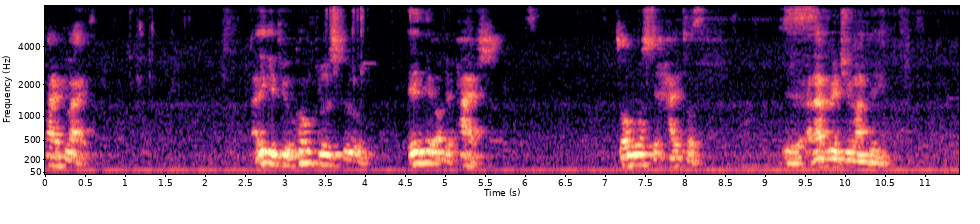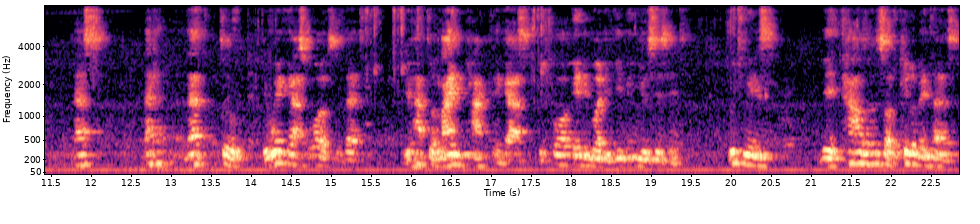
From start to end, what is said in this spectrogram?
pipeline. I think if you come close to any of the pipes, it's almost the height of uh, an average human being. That's that that too. The way gas works is that you have to line pack the gas before anybody even uses it, which means the thousands of kilometers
